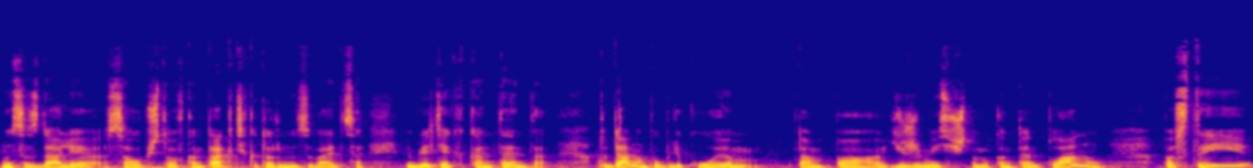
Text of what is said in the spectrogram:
мы создали сообщество ВКонтакте, которое называется «Библиотека контента». Туда мы публикуем там по ежемесячному контент-плану посты,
